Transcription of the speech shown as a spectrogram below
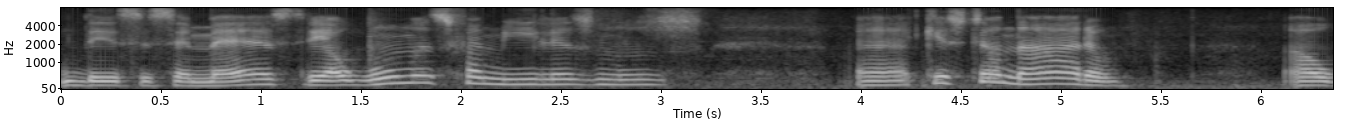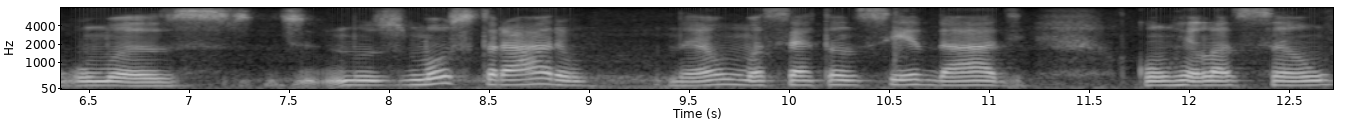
desse semestre, algumas famílias nos uh, questionaram, algumas nos mostraram né, uma certa ansiedade com relação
